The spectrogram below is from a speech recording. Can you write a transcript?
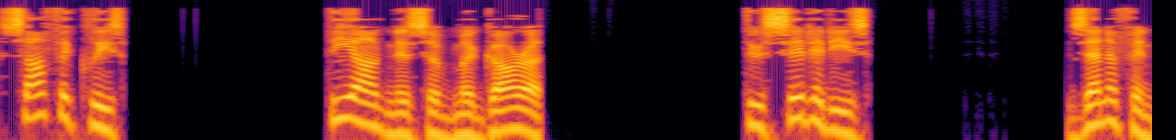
Sophocles. Theognis of Megara. Thucydides. Xenophon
